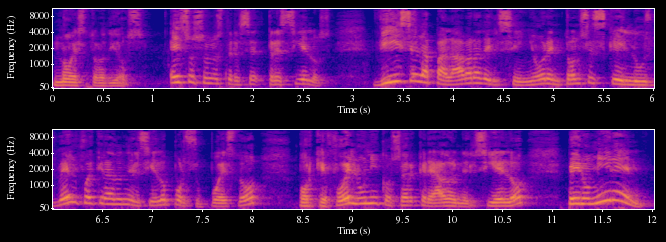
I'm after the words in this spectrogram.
nuestro Dios. Esos son los tres, cielos. Dice la palabra del Señor entonces que Luzbel fue creado en el cielo, por supuesto, porque fue el único ser creado en el cielo. Pero miren,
